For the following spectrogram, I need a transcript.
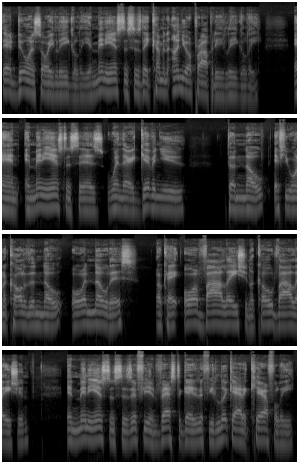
they're doing so illegally. In many instances, they come in on your property illegally. And in many instances, when they're giving you the note, if you want to call it a note or a notice, okay, or a violation, a code violation, in many instances, if you investigate it, if you look at it carefully,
